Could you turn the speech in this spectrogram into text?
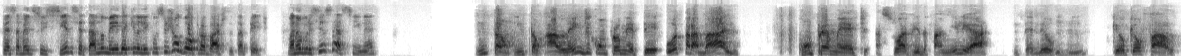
pensamento de suicídio, você está no meio daquilo ali que você jogou para baixo do tapete. Mas não precisa ser assim, né? Então, então, além de comprometer o trabalho, compromete a sua vida familiar, entendeu? Uhum. Que é o que eu falo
